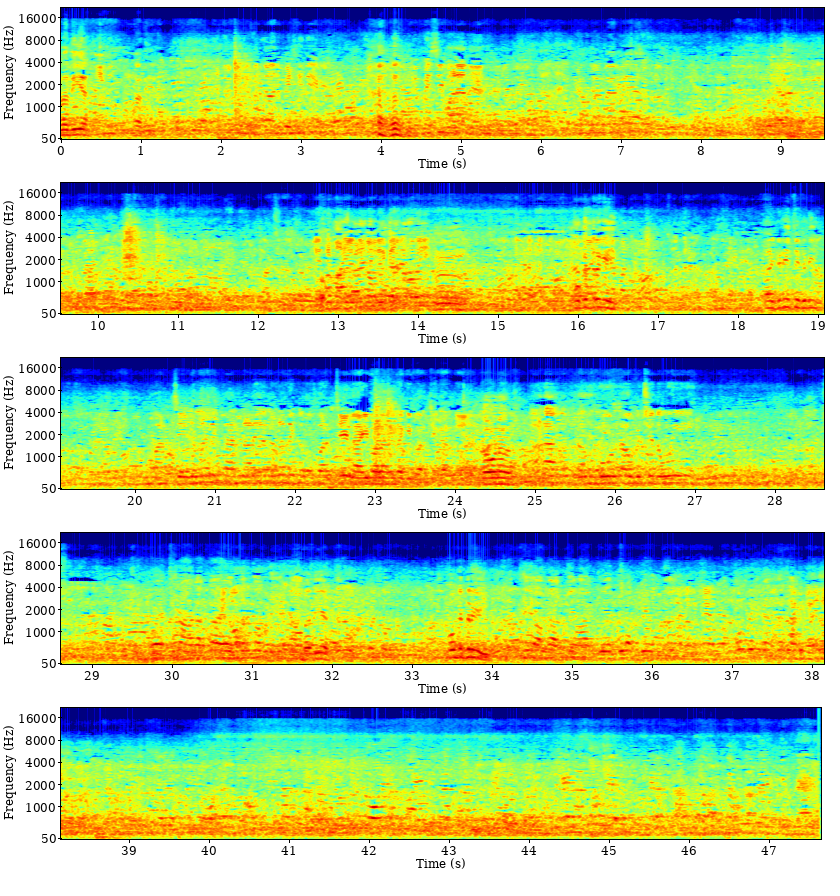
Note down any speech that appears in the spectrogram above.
ਵਧੀਆ। ਵਧੀਆ। ਪੇਸ਼ੀ ਵਾਲਿਆਂ ਦੇ ਇਸੇ ਮਾਮਲੇ ਦੀ ਕਵਰਿੰਗ ਕਰ ਰਹੇ ਹੋ। ਬਈ। ਉਹ ਕਿੱਧਰ ਗਈ? ਆ ਜਿਹੜੀ ਇੱਥੇ ਖੜੀ ਪਰਚੇ ਉਹਨਾਂ ਦੇ ਕਰਨ ਵਾਲੇ ਆ, ਉਹਨਾਂ ਦੇ ਕਰੋ ਪਰਚੇ ਲਾਈਵ ਵਾਲਿਆਂ ਦਾ ਕੀ ਪਰਚੇ ਕਰਨੇ ਆ? ਕੌਣ? ਆਣਾ ਬੋਲਦਾ ਉਹ ਪਿੱਛੇ ਤੋਂ ਹੀ ਵਧੀਆ। ਉਹ ਕਿੱਧਰ ਗਈ?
